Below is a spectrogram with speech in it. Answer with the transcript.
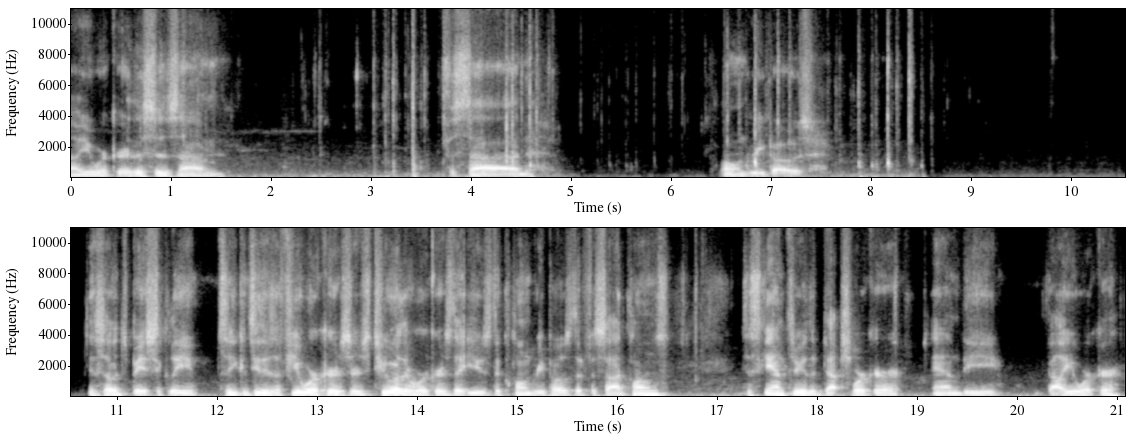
value worker. This is um, facade cloned repos. And so it's basically, so you can see there's a few workers, there's two other workers that use the cloned repos that facade clones to scan through the deps worker and the value worker.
